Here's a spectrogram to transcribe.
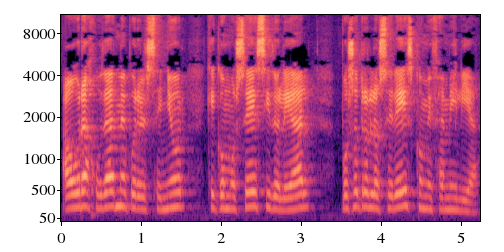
Ahora judadme por el Señor, que como os he sido leal, vosotros lo seréis con mi familia,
